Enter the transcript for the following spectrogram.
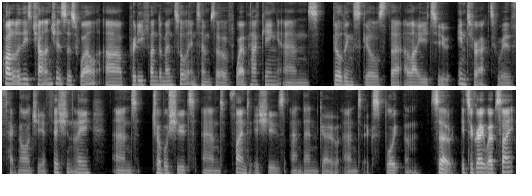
Quite a lot of these challenges as well are pretty fundamental in terms of web hacking and building skills that allow you to interact with technology efficiently and troubleshoot and find issues and then go and exploit them. So it's a great website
